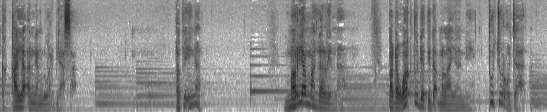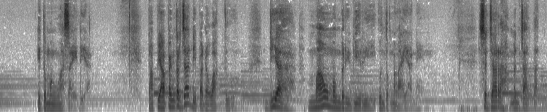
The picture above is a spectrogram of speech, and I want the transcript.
Kekayaan yang luar biasa. Tapi ingat, Maria Magdalena pada waktu dia tidak melayani, tujuh roh jahat itu menguasai dia. Tapi apa yang terjadi pada waktu dia mau memberi diri untuk melayani? Sejarah mencatat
